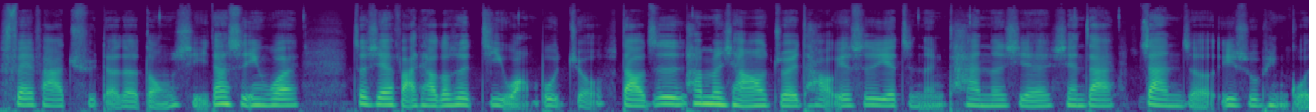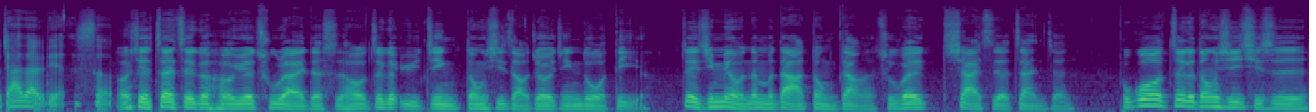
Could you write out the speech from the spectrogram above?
非法取得的东西，但是因为这些法条都是既往不咎，导致他们想要追讨，也是也只能看那些现在站着艺术品国家的脸色。而且在这个合约出来的时候，这个语境东西早就已经落地了，这已经没有那么大的动荡了，除非下一次的战争。不过这个东西其实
